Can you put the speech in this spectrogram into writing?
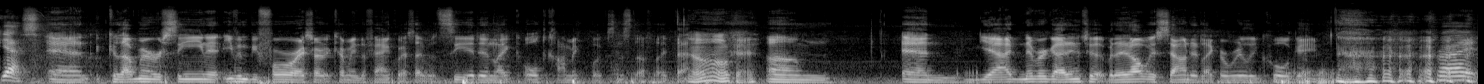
Yes. And because I remember seeing it even before I started coming to FanQuest, I would see it in like old comic books and stuff like that. Oh, okay. Um, and yeah, I never got into it, but it always sounded like a really cool game. right.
